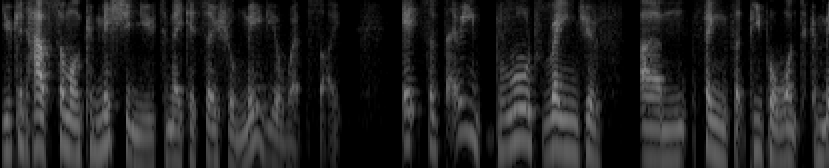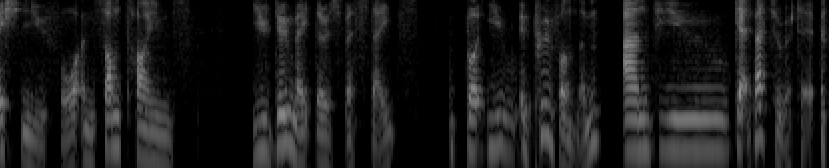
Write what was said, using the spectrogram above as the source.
you could have someone commission you to make a social media website it's a very broad range of um, things that people want to commission you for and sometimes you do make those mistakes but you improve on them and you get better at it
